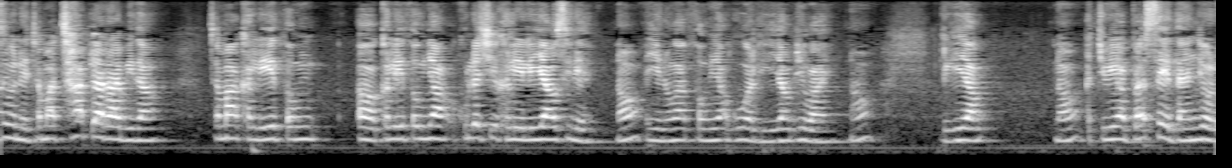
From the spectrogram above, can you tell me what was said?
ဆိုနေကျမချပြထားပြီးသားကျမကလေး3အော်ကလေး3ယောက်အခုလက်ရှိကလေး4ယောက်ရှိတယ်နော်အရင်က3ယောက်အခုက4ယောက်ဖြစ်ပါရင်နော်4ယောက်နော်အကျွေးကဘတ်10တန်းကျော်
